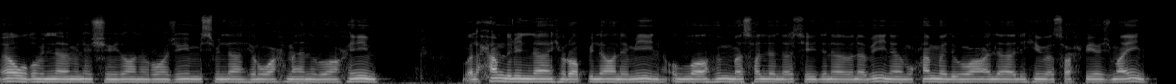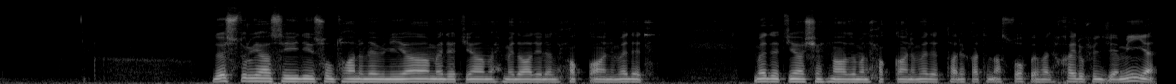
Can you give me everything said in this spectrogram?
Euzu billahi mineşşeytanirracim. Bismillahirrahmanirrahim. Velhamdülillahi rabbil alamin. Allahumme salli ala seyyidina ve nebiyina Muhammed ve ala alihi ve sahbihi ecmaîn. Destur ya seyyidi sultanul evliya medet ya Mehmed adilel hakkani medet. Medet ya Şeyh Nazım el Hakkani medet tarikatın as-sohbe vel hayru fil cemiyye.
